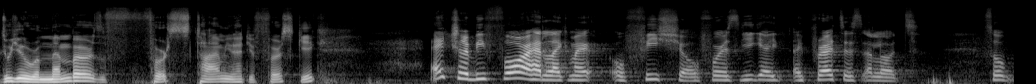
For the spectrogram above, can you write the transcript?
do you remember the first time you had your first gig? Actually, before I had like my official first gig, I, I practiced a lot. So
